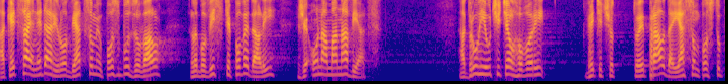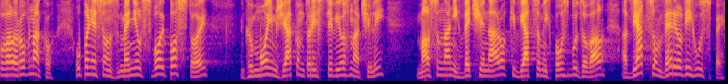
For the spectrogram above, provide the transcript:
a keď sa jej nedarilo, viac som ju pozbudzoval, lebo vy ste povedali, že ona má naviac. A druhý učiteľ hovorí, viete čo, to je pravda, ja som postupoval rovnako. Úplne som zmenil svoj postoj k mojim žiakom, ktorých ste vy označili. Mal som na nich väčšie nároky, viac som ich povzbudzoval a viac som veril v ich úspech.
